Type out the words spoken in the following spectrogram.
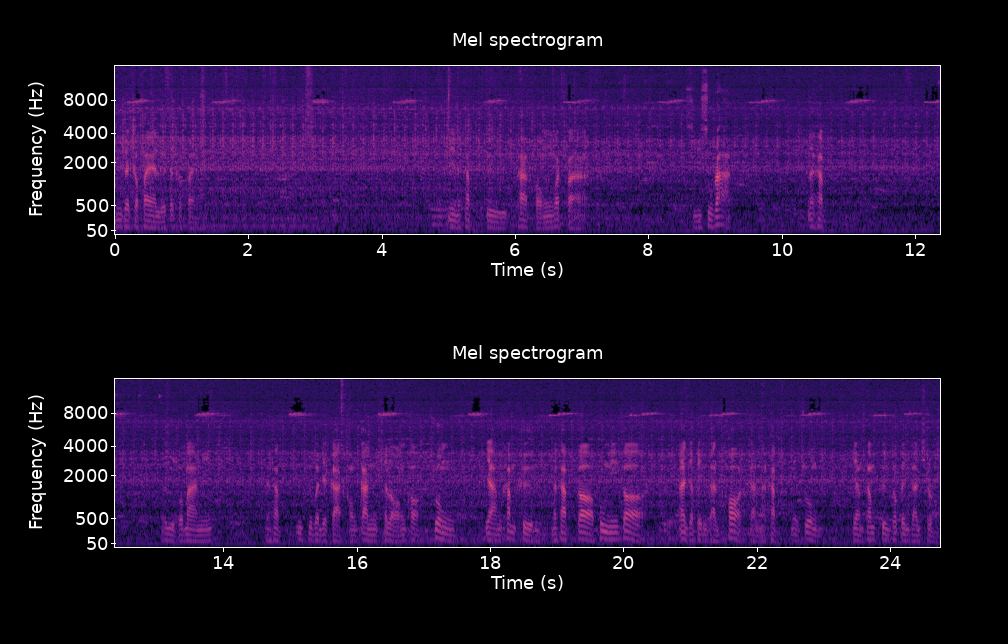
มีแต่กาแฟเหลือแต่กาแฟ นี่นะครับคือภาพของวัดป่าศรีสุราษฎร์นะครับ เราอยู่ประมาณนี้นะครับนี่คือบรรยากาศของการฉลองของช่วงยามค่ำคืนนะครับ ก็พรุ่งนี้ก็น่าจะเป็นการทอดกันนะครับ ในช่วงยามค่ำคืนก็เป็นการฉลอง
